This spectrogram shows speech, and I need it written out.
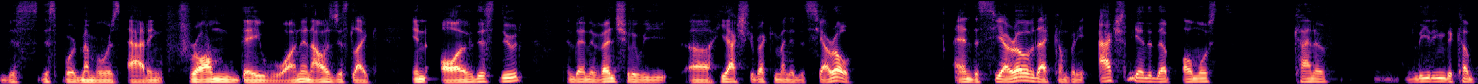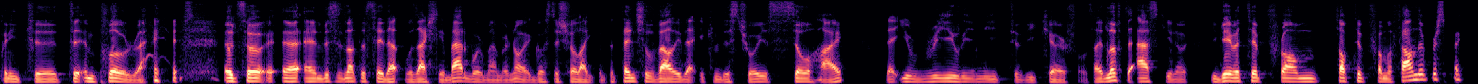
this, this board member was adding from day one. And I was just like in all of this dude. And then eventually we, uh, he actually recommended the CRO and the CRO of that company actually ended up almost kind of leading the company to to implode, right? and so, uh, and this is not to say that was actually a bad board member. No, it goes to show like the potential value that you can destroy is so high that you really need to be careful. So I'd love to ask, you know, you gave a tip from top tip from a founder perspective.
